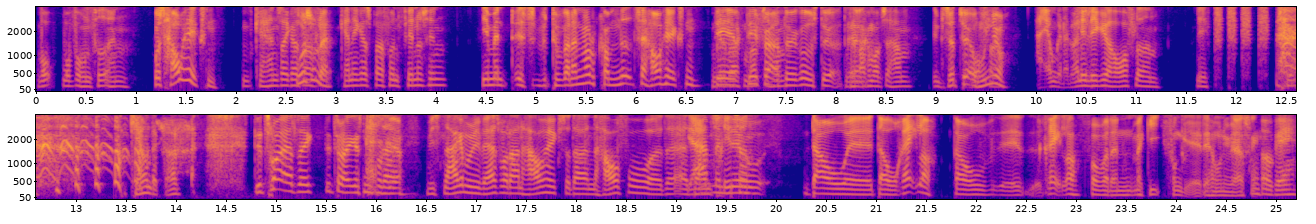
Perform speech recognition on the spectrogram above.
Hvor, hvor får hun fødder hen? Hos havheksen. Kan han så ikke også Ursula. Bare, få, kan han ikke også bare få en finde hos hende? Jamen, du, hvordan vil du komme ned til havheksen? Kan Det, er- komme det er før dykkerudstyr. Hun kan bare komme op til ham. Jamen, så dør hun jo. Nej, hun kan da godt lige ligge i overfladen. Lige. Det kan hun da godt. Det tror jeg altså ikke. Det tror jeg ikke, sådan Altså, fungerer. vi snakker om et univers, hvor der er en havheks, og der er en havfru, og der, ja, der er en men det er triton. jo, der, er jo, øh, der er jo regler. Der er jo øh, regler for, hvordan magi fungerer i det her univers. Ikke? Okay,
